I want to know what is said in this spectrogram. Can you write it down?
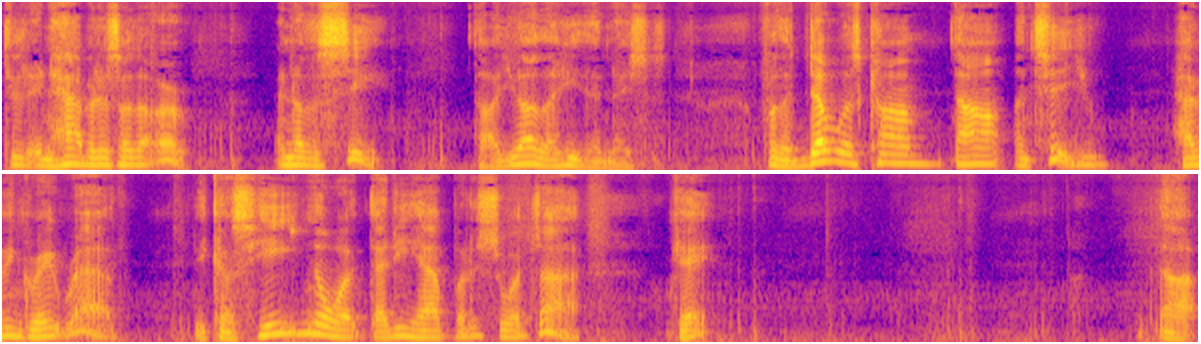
to the inhabitants of the earth and of the sea, all you other heathen nations. For the devil has come down unto you, having great wrath, because he knoweth that he hath but a short time. Okay? Now,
